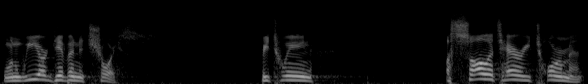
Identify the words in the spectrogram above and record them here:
when we are given a choice between a solitary torment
